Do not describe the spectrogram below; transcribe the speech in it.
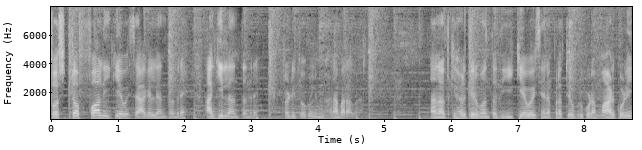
First of all E K Y C ಆಗಲ್ಲ ಅಂತಂದರೆ, ಆಗಿಲ್ಲ ಅಂತಂದರೆ ಖಂಡಿತವಾಗ್ಲೂ ನಿಮ್ಗೆ ಹಣ ಬರಲ್ಲ. ನಾನು ಅದಕ್ಕೆ ಹೇಳ್ತಿರುವಂಥದ್ದು ಇ ಕೆ ವೈ ಸಿಯನ್ನು ಪ್ರತಿಯೊಬ್ಬರು ಕೂಡ ಮಾಡ್ಕೊಳ್ಳಿ.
